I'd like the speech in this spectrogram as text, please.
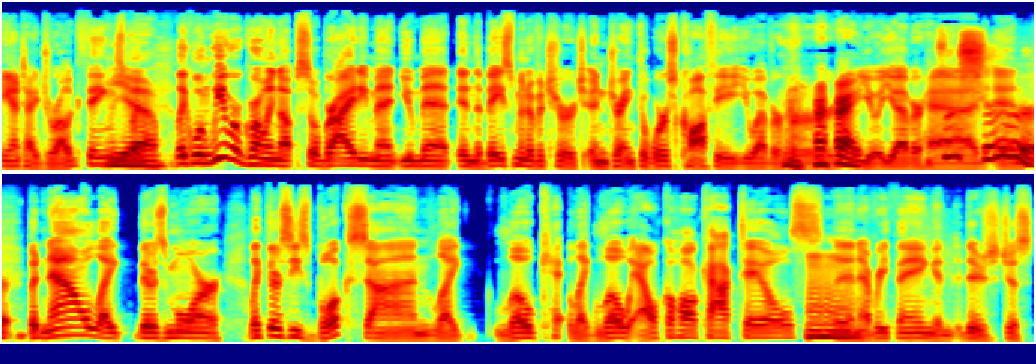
anti-drug things. Yeah. But like when we were growing up, sobriety meant you met in the basement of a church and drank the worst coffee you ever heard, Right. you you ever had. For And- sure. but now like there's more like there's these books on like low ca- like low alcohol cocktails Mhm. and everything, and there's just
